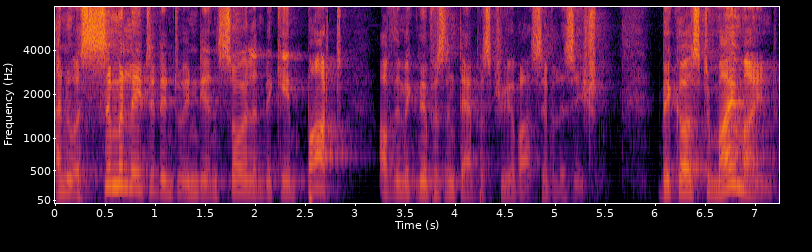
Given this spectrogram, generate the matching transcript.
and who assimilated into Indian soil and became part of the magnificent tapestry of our civilization. Because to my mind,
